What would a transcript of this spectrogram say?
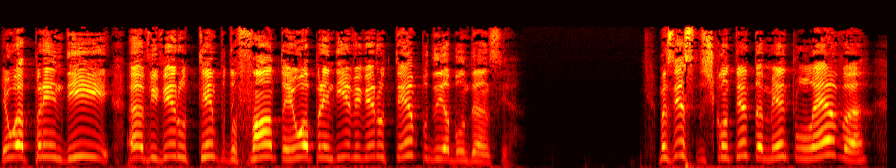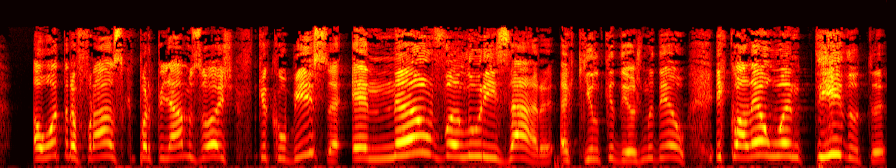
eu aprendi a viver o tempo de falta, eu aprendi a viver o tempo de abundância. Mas esse descontentamento leva a outra frase que partilhamos hoje, que cobiça é não valorizar aquilo que Deus me deu. E qual é o antídoto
